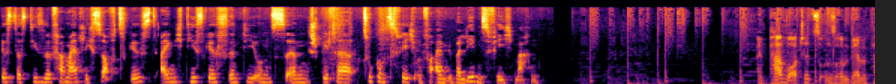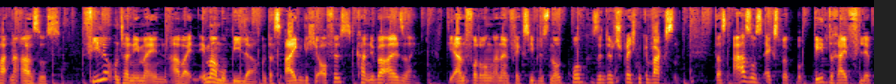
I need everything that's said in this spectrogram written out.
ist, dass diese vermeintlich Soft Skills eigentlich die Skills sind, die uns ähm, später zukunftsfähig und vor allem überlebensfähig machen. Ein paar Worte zu unserem Werbepartner Asus. Viele UnternehmerInnen arbeiten immer mobiler und das eigentliche Office kann überall sein. Die Anforderungen an ein flexibles Notebook sind entsprechend gewachsen. Das Asus ExpertBook B3 Flip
